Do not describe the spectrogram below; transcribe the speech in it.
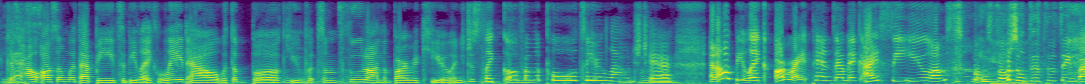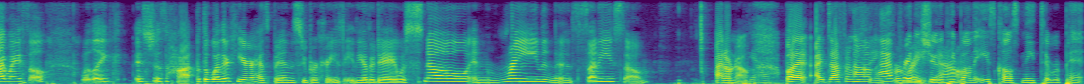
Because uh, yes. how awesome would that be to be like laid out with a book, mm-hmm. you put some food mm-hmm. on the barbecue, and you just like mm-hmm. go from the pool to your lounge mm-hmm. chair. And I'll be like, all right, pandemic, I see you. I'm, so, social distancing by myself. But like, it's just hot. But the weather here has been super crazy. The other day it was snow and rain and then sunny. So I don't know. Yeah. But I definitely um, think I'm pretty right sure now, the people on the East Coast need to repent.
